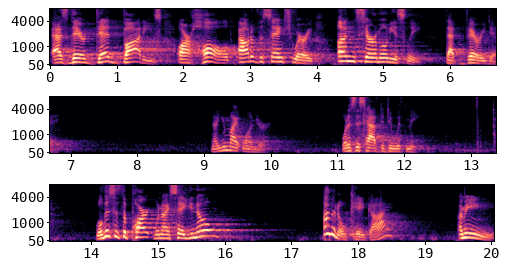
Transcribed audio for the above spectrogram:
as their dead bodies are hauled out of the sanctuary unceremoniously that very day. Now, you might wonder, what does this have to do with me? Well, this is the part when I say, you know, I'm an okay guy. I mean,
